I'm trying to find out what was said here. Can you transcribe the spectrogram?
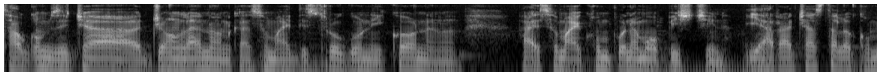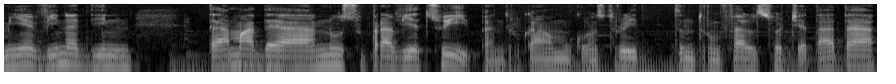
Sau cum zicea John Lennon, ca să mai distrug un icon, hai să mai compunem o piscină. Iar această lăcomie vine din teama de a nu supraviețui, pentru că am construit într-un fel societatea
